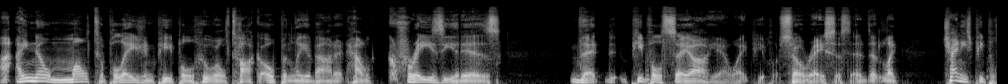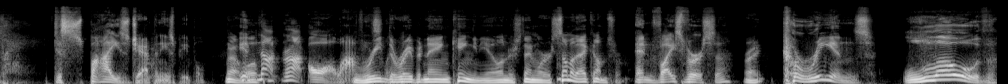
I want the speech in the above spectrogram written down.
I know multiple Asian people who will talk openly about it, how crazy it is that people say, oh, yeah, white people are so racist. Uh, that, Like Chinese people despise Japanese people. Well, It- not, not all, obviously. Read the Rape of Nanking, and you'll understand where some of that comes from. and vice versa. Right. Koreans loathe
